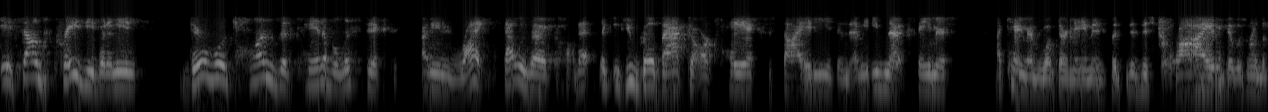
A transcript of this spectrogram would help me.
it sounds crazy, but I mean, there were tons of cannibalistic. I mean, rites. That was a that like if you go back to archaic societies, and I mean, even that famous. I can't remember what their name is, but this tribe that was one of the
